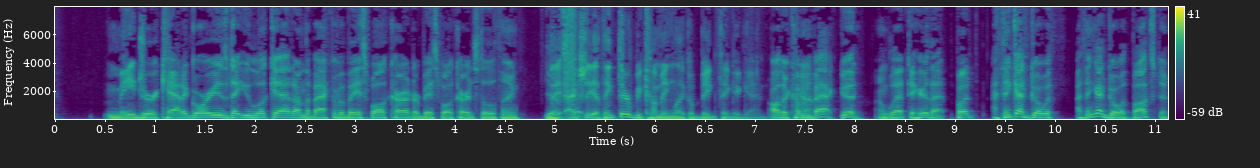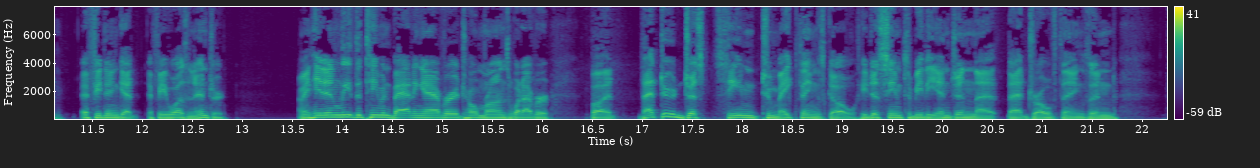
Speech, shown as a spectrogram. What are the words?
major categories that you look at on the back of a baseball card, or baseball card still a thing? Yes. They, actually, I think they're becoming like a big thing again. Oh, they're coming yeah. back. Good. I'm glad to hear that. But I think I'd go with I think I'd go with Buxton if he didn't get if he wasn't injured. I mean, he didn't lead the team in batting average, home runs, whatever, but that dude just seemed to make things go. He just seemed to be the engine that that drove things. And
